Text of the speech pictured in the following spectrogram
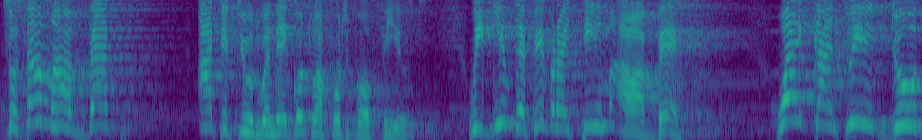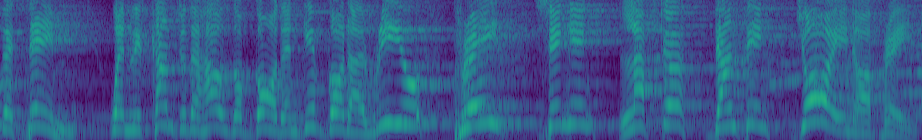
So some have that attitude when they go to a football field. We give the favorite team our best. Why can't we do the same when we come to the house of God and give God a real praise, singing, laughter, dancing, joy in our praise.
